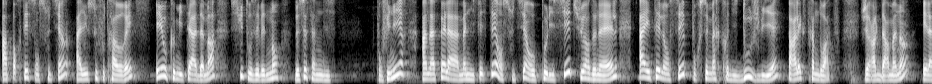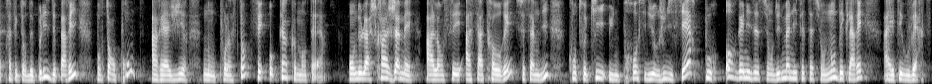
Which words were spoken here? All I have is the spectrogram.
apporter son soutien à Youssoufou Traoré et au comité Adama suite aux événements de ce samedi. Pour finir, un appel à manifester en soutien aux policiers tueurs de Naël a été lancé pour ce mercredi 12 juillet par l'extrême droite. Gérald Darmanin et la préfecture de police de Paris, pourtant promptes à réagir, n'ont pour l'instant fait aucun commentaire. On ne lâchera jamais à lancer Assa Traoré ce samedi, contre qui une procédure judiciaire pour organisation d'une manifestation non déclarée a été ouverte.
